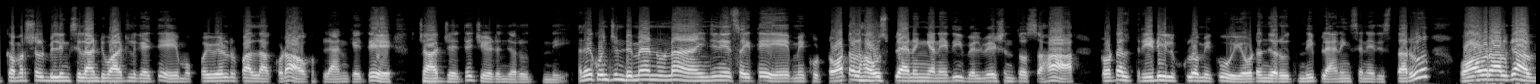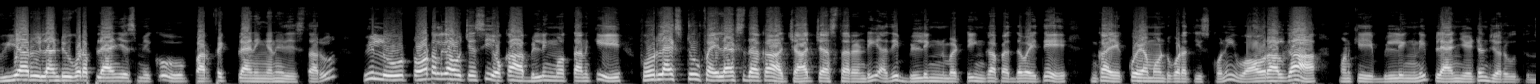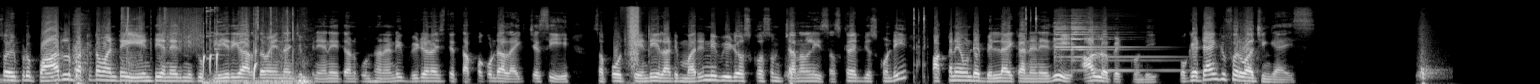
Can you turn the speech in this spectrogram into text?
కమర్షియల్ బిల్డింగ్స్ ఇలాంటి వాటికైతే ముప్పై వేల రూపాయల దాకా కూడా ఒక ప్లాన్ అయితే ఛార్జ్ అయితే చేయడం జరుగుతుంది. అదే కొంచెం డిమాండ్ ఉన్న ఇంజనీర్స్ అయితే మీకు టోటల్ హౌస్ ప్లానింగ్ అనేది వెల్యుయేషన్తో సహా టోటల్ త్రీ లుక్లో మీకు ఇవ్వడం జరుగుతుంది. ప్లానింగ్స్ అనేది ఇస్తారు. ఓవరాల్గా విఆర్ ఇలాంటివి కూడా ప్లాన్ చేసి మీకు పర్ఫెక్ట్ ప్లానింగ్ అనేది ఇస్తారు. వీళ్ళు టోటల్గా వచ్చేసి ఒక బిల్డింగ్ మొత్తానికి four lakhs to five lakhs దాకా ఛార్జ్ చేస్తారండి. అది బిల్డింగ్ని బట్టి ఇంకా పెద్దవైతే ఇంకా ఎక్కువ అమౌంట్ కూడా తీసుకొని ఓవరాల్గా మనకి బిల్డింగ్ని ప్లాన్ చేయడం జరుగుతుంది. సో ఇప్పుడు పార్లు పట్టడం అంటే ఏంటి అనేది మీకు క్లియర్గా అర్థమైందని చెప్పి నేనైతే అనుకుంటున్నానండి. వీడియో నచ్చితే తప్పకుండా లైక్ చేసి సపోర్ట్ చేయండి. ఇలాంటి మరిన్ని వీడియోస్ కోసం ఛానల్ని సబ్స్క్రైబ్ చేసుకోండి. పక్కనే ఉండే బెల్ ఐకాన్ అనేది ఆల్లో పెట్టుకోండి. Okay thank you for watching guys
